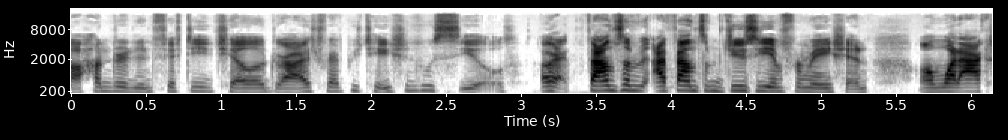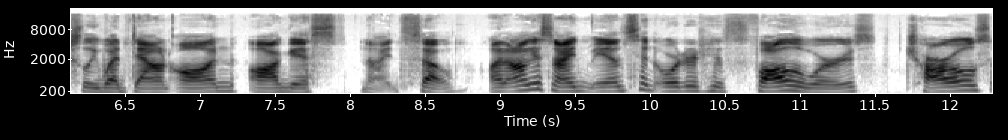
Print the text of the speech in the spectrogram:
150 Cielo Drive's reputation was sealed. Okay, found some. I found some juicy information on what actually went down on August 9th. So, on August 9th, Manson ordered his followers, Charles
